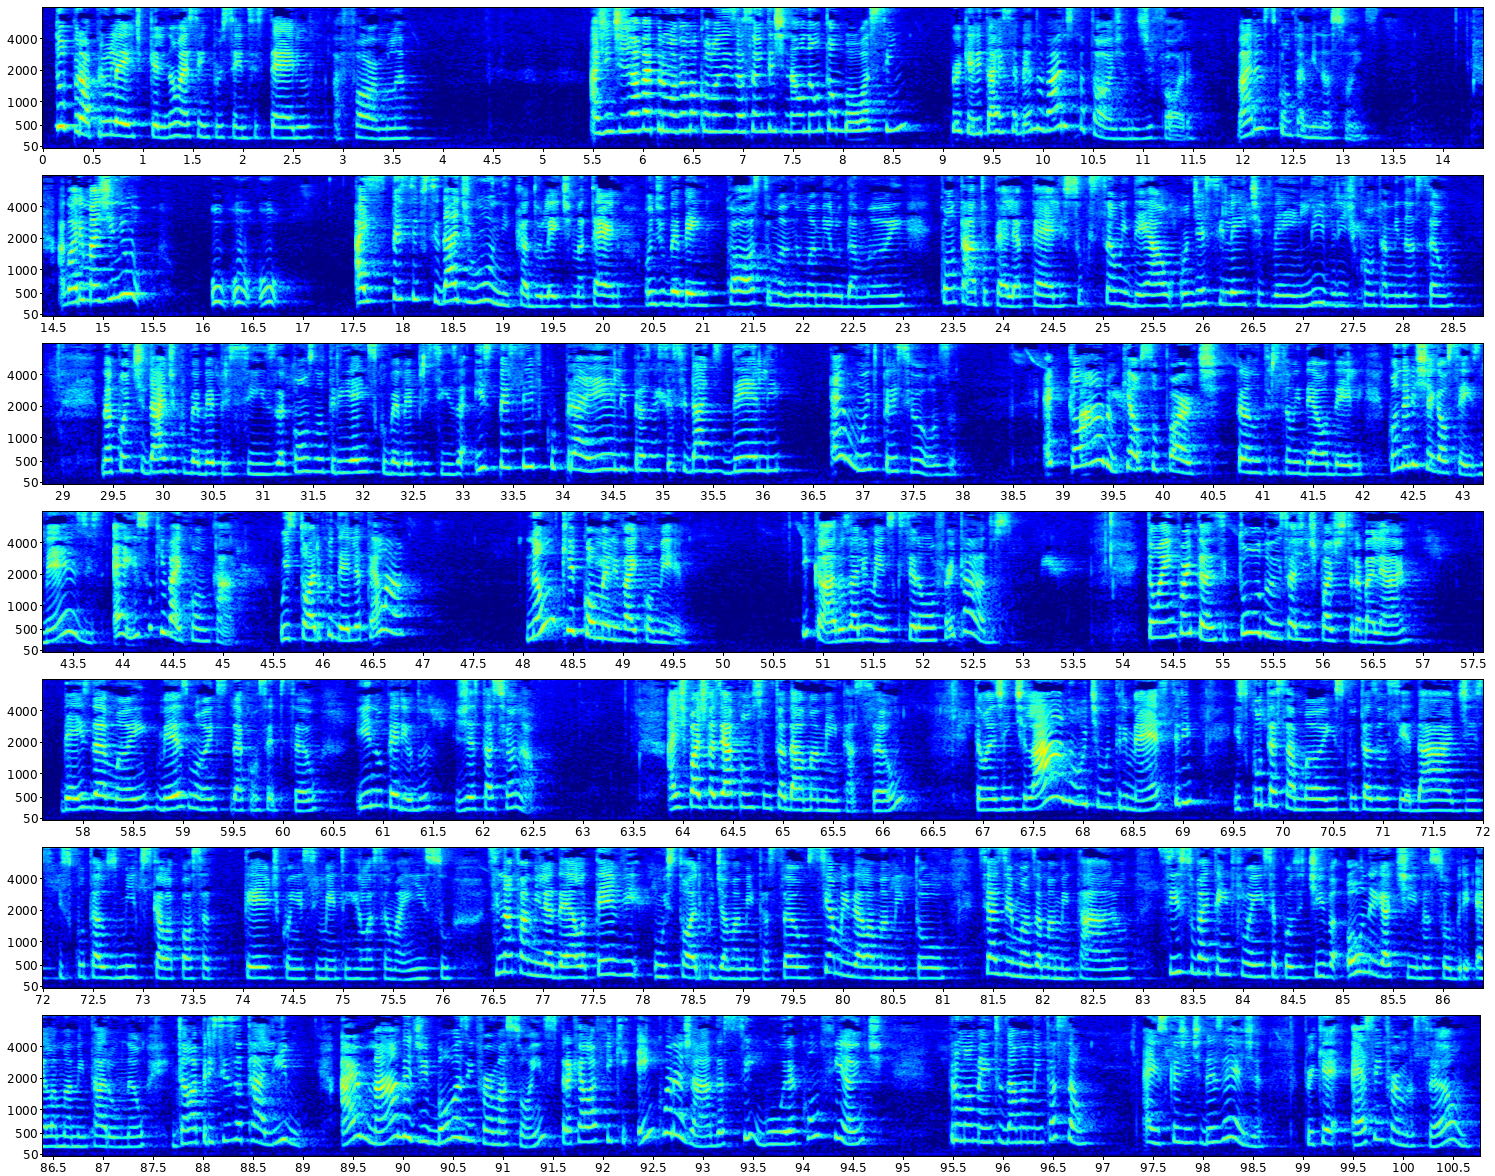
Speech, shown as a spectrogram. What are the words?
do próprio leite, porque ele não é 100% estéreo, a fórmula. A gente já vai promover uma colonização intestinal não tão boa assim, porque ele está recebendo vários patógenos de fora, várias contaminações. Agora imagine o, o, o, o a especificidade única do leite materno, onde o bebê encosta no mamilo da mãe, contato pele a pele, sucção ideal, onde esse leite vem livre de contaminação, na quantidade que o bebê precisa, com os nutrientes que o bebê precisa, específico para ele, para as necessidades dele, é muito precioso. É claro que é o suporte para a nutrição ideal dele. Quando ele chega aos seis meses, é isso que vai contar, o histórico dele até lá. Não que como ele vai comer. E claro, os alimentos que serão ofertados. Então, a importância, tudo isso a gente pode trabalhar desde a mãe, mesmo antes da concepção e no período gestacional. A gente pode fazer a consulta da amamentação. Então, a gente lá no último trimestre escuta essa mãe, escuta as ansiedades, escuta os mitos que ela possa ter de conhecimento em relação a isso. Se na família dela teve um histórico de amamentação, se a mãe dela amamentou, se as irmãs amamentaram, se isso vai ter influência positiva ou negativa sobre ela amamentar ou não. Então ela precisa estar tá ali armada de boas informações para que ela fique encorajada, segura, confiante para o momento da amamentação. É isso que a gente deseja, porque essa informação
